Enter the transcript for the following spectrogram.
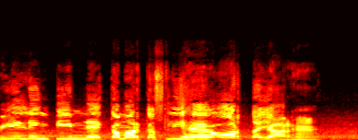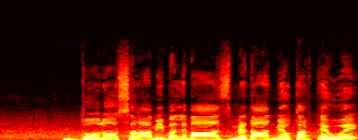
फील्डिंग टीम ने कमर कस ली है और तैयार हैं। दोनों सलामी बल्लेबाज मैदान में उतरते हुए।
